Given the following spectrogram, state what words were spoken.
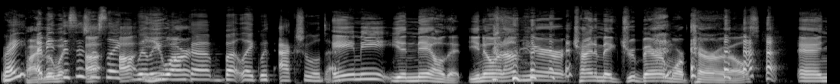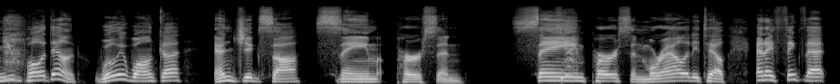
Right? By I mean, way- this is uh, just like uh, Willy you are- Wonka, but like with actual death. Amy, you nailed it. You know what? I'm here trying to make Drew Barrymore parallels, and you pull it down. Willy Wonka and Jigsaw, same person. Same person. Morality tale. And I think that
